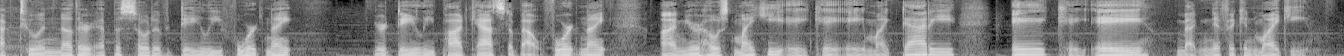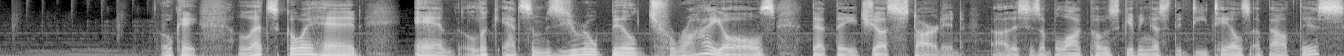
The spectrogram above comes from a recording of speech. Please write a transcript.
Back to another episode of Daily Fortnite, your daily podcast about Fortnite. I'm your host, Mikey, aka Mike Daddy, aka Magnificent Mikey. Okay, let's go ahead and look at some zero build trials that they just started. Uh, this is a blog post giving us the details about this.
